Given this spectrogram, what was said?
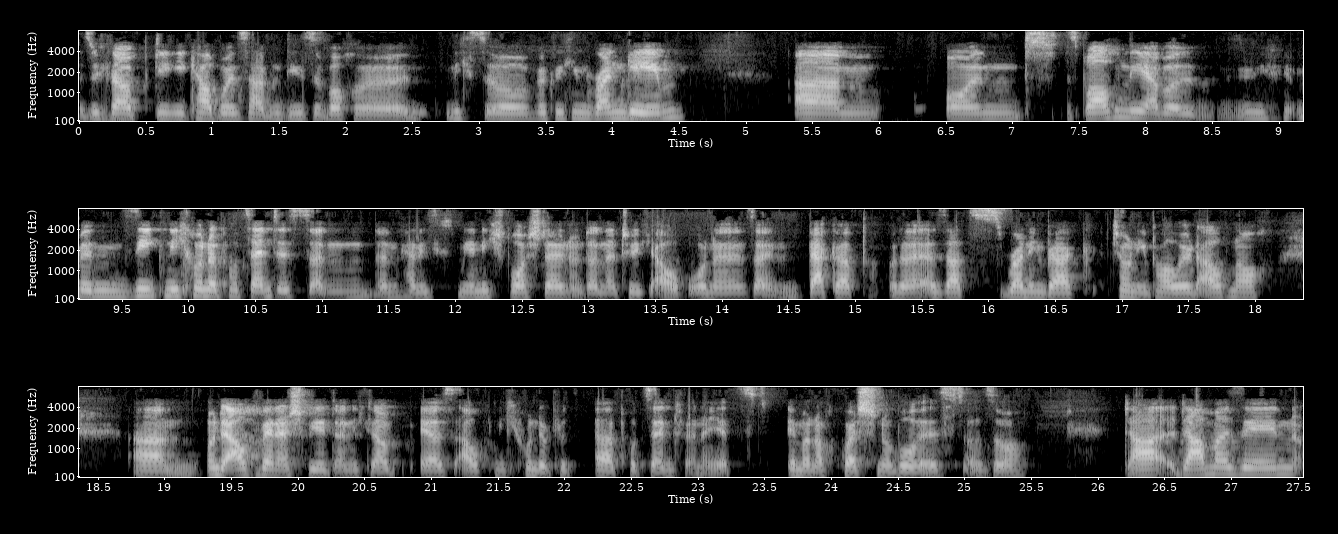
Also ich mhm. glaube, die Cowboys haben diese Woche nicht so wirklich ein Run-Game. Ähm, und das brauchen die, aber wenn Sieg nicht 100% ist, dann, dann kann ich es mir nicht vorstellen. Und dann natürlich auch ohne seinen Backup oder Ersatz Running Back Tony Pollard auch noch. Um, ähm, und auch wenn er spielt, dann ich glaube, er ist auch nicht 100 äh, Prozent, wenn er jetzt immer noch questionable ist. Also da, da mal sehen. Um,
